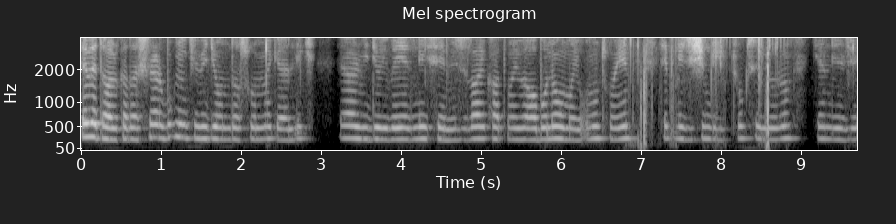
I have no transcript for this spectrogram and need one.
Evet arkadaşlar bugünkü videonun da sonuna geldik. Eğer videoyu beğendiyseniz like atmayı ve abone olmayı unutmayın. Hepinizi şimdilik çok seviyorum. Kendinize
